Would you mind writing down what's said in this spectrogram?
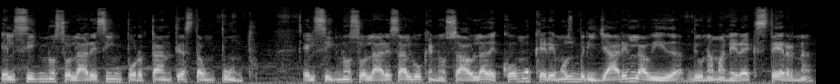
el signo solar es importante hasta un punto. El signo solar es algo que nos habla de cómo queremos brillar en la vida de una manera externa,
